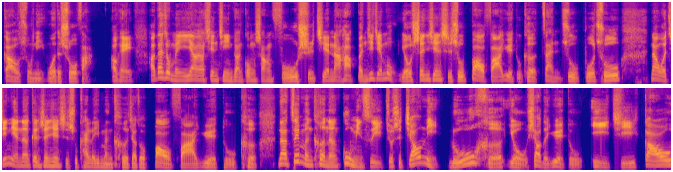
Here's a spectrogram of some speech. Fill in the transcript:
告诉你我的说法。OK，好，但是我们一样要先进一段工商服务时间啦哈。本期节目由生鲜时书爆发阅读课赞助播出。那我今年呢跟生鲜时书开了一门课，叫做爆发阅读课。那这门课呢，顾名思义就是教你如何有效的阅读以及高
